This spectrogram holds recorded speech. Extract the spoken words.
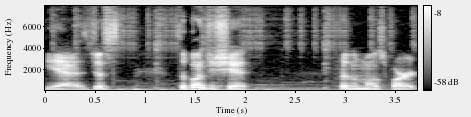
yeah, it's just it's a bunch of shit for the most part.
